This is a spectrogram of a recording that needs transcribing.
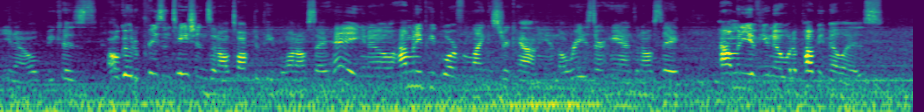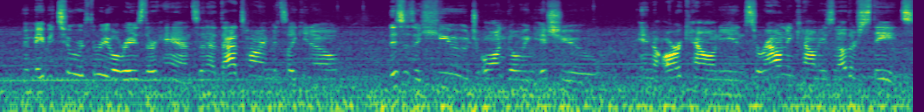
you know, because I'll go to presentations and I'll talk to people and I'll say, hey, you know, how many people are from Lancaster County? And they'll raise their hands and I'll say, how many of you know what a puppy mill is? And maybe two or three will raise their hands. And at that time, it's like, you know, this is a huge ongoing issue in our county and surrounding counties and other states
